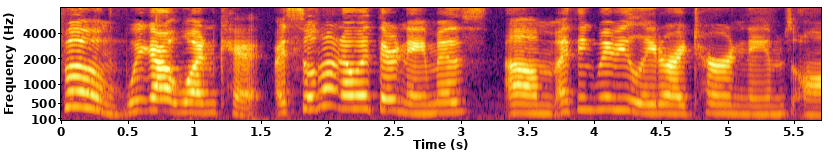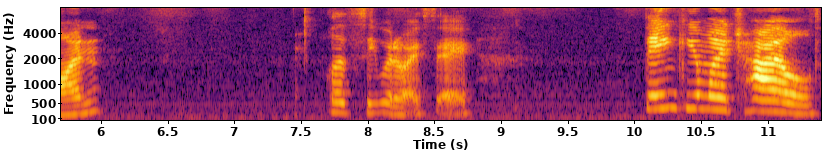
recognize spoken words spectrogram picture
Boom! We got one kit. I still don't know what their name is. Um, I think maybe later I turn names on. Let's see, what do I say? Thank you, my child.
